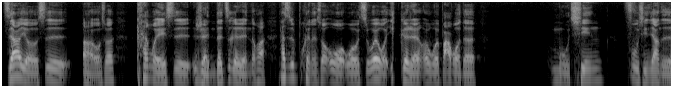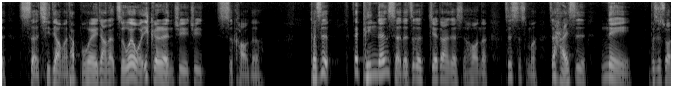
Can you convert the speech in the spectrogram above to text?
只要有是啊，我说堪为是人的这个人的话，他是不可能说我我只为我一个人，而我把我的母亲、父亲这样子舍弃掉嘛？他不会这样的，只为我一个人去去思考的。可是，在平等舍的这个阶段的时候呢，这是什么？这还是内，不是说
